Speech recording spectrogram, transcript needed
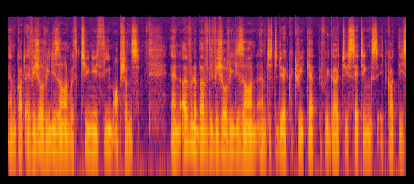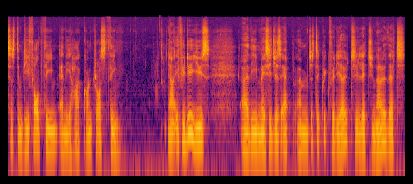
um, got a visual redesign with two new theme options. And over and above the visual redesign, um, just to do a quick recap, if we go to settings, it got the system default theme and the high contrast theme. Now, if you do use uh, the Messages app, um, just a quick video to let you know that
